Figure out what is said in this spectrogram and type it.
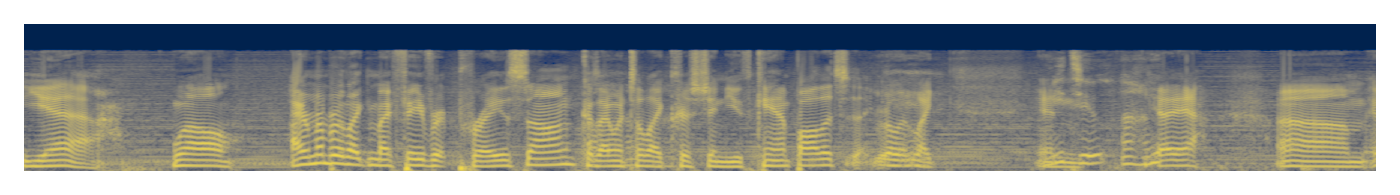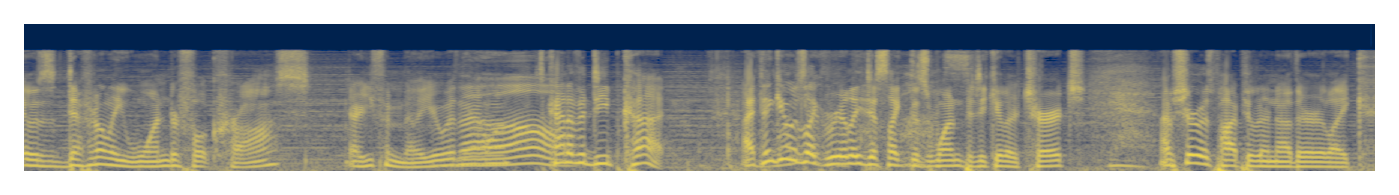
Yeah. Well, I remember like my favorite praise song because I went to like Christian youth camp all the time. Really like. Me too. Uh-huh. Yeah, yeah. Um, it was definitely Wonderful Cross. Are you familiar with that one? It's kind of a deep cut. I think it was like really just like this one particular church. I'm sure it was popular in other like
